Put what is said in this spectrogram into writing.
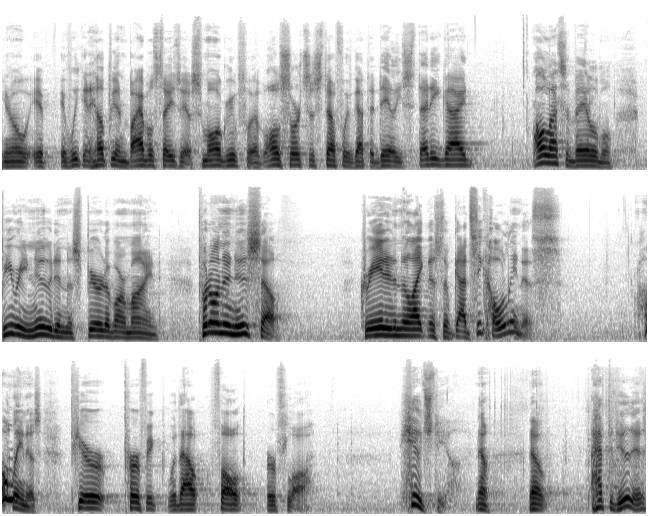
You know, if, if we can help you in Bible studies, we have small groups, we have all sorts of stuff. We've got the daily study guide. All that's available. Be renewed in the spirit of our mind. Put on a new self, created in the likeness of God. Seek holiness. Holiness, pure, perfect, without fault or flaw. Huge deal. Now, now, I have to do this.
